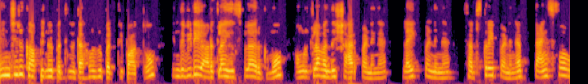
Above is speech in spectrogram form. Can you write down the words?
ஐஞ்சிறு காப்பியங்கள் பற்றின தகவல்கள் பற்றி பார்த்தோம். இந்த வீடியோ யாருக்கெல்லாம் யூஸ்ஃபுல்லாக இருக்குமோ அவங்களுக்குலாம் வந்து ஷேர் பண்ணுங்கள் லைக் பண்ணுங்கள் சப்ஸ்கிரைப் பண்ணுங்கள் தேங்க்ஸ் ஃபார் வாட்சிங்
